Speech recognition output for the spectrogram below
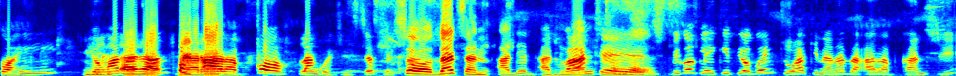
Swahili, your mm. mother Arab. tongue, and Arab. Four languages, just like that. So that's an added advantage. advantage. Yes. Because like if you're going to work in another Arab country,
